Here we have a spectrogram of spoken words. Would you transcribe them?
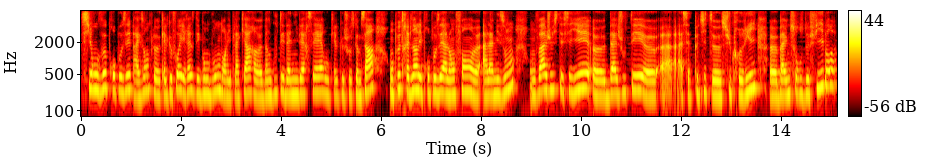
Si on veut proposer, par exemple, quelquefois il reste des bonbons dans les placards euh, d'un goûter d'anniversaire ou quelque chose comme ça, on peut très bien les proposer à l'enfant euh, à la maison. On va juste essayer euh, d'ajouter à, à, cette petite sucrerie bah, une source de fibres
